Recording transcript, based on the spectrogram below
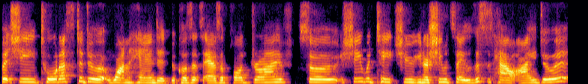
but she taught us to do it one handed because it's as a pod drive. So, she would teach you, you know, she would say, This is how I do it.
